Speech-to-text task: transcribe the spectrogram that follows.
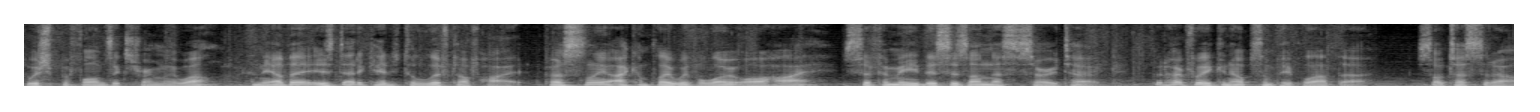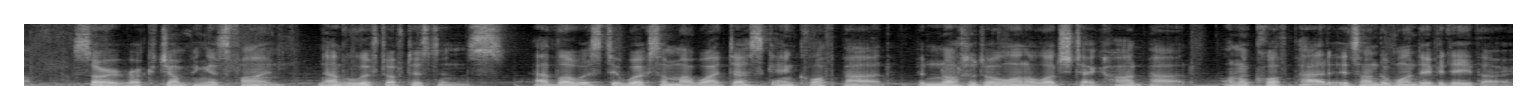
which performs extremely well, and the other is dedicated to liftoff height. Personally, I can play with low or high, so for me this is unnecessary tech, but hopefully it can help some people out there. So I'll test it out. So, rocket jumping is fine, now the liftoff distance. At lowest, it works on my white desk and cloth pad, but not at all on a Logitech hard pad. On a cloth pad, it's under 1 DVD though.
